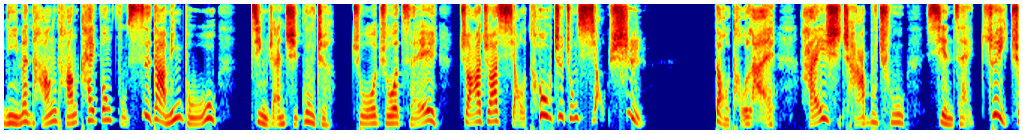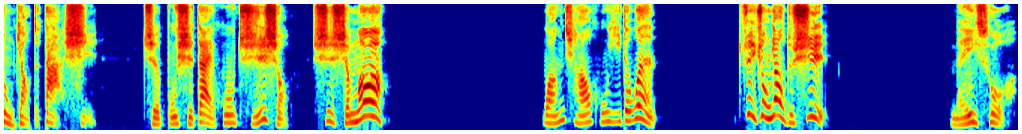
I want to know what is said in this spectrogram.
你们堂堂开封府四大名捕。”竟然只顾着捉捉贼、抓抓小偷这种小事，到头来还是查不出现在最重要的大事。这不是怠忽职守是什么？王朝狐疑地问：“最重要的事？”没错，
